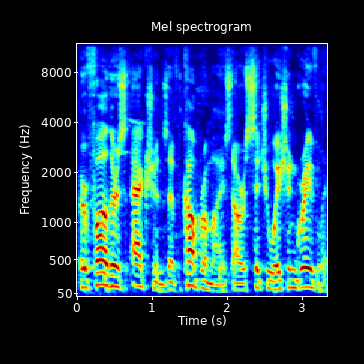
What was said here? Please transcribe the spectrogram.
Her father's actions have compromised our situation gravely.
